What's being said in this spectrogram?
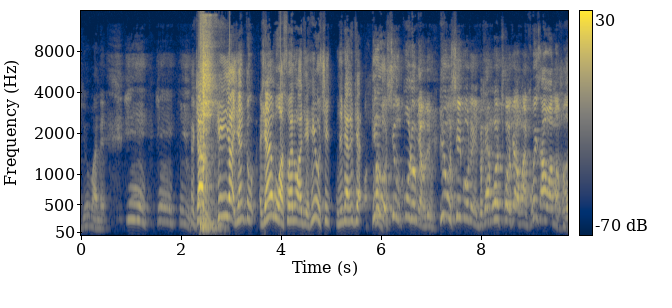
ပြောပါနဲ့ဟင်းဟင်းဟင်းရပြီဟင်းရအရန်တို့အရန်ဟိုကဆွဲလုံးအကြီးဟင်းကိုရှင်းမြန်မြန်လေးဖြတ်ဟင်းကိုရှေ့ကိုပို့လို့မရဘူးလေဟင်းကိုရှေ့ပို့လို့ရင်ပကံမောချော်ကြဝိုင်းခွေးစားသွားမှာပေါ့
